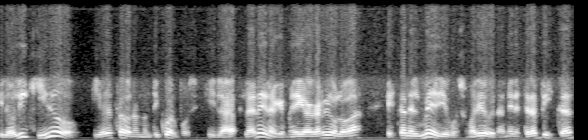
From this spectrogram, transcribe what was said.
y lo líquido, y ahora está donando anticuerpos. Y la, la nena, que es médica cardióloga, está en el medio con su marido, que también es terapista,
